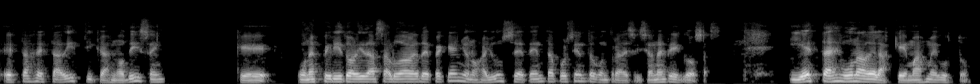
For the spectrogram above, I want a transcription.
estas estadísticas nos dicen que una espiritualidad saludable de pequeño nos ayuda un 70% contra decisiones riesgosas. Y esta es una de las que más me gustó.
